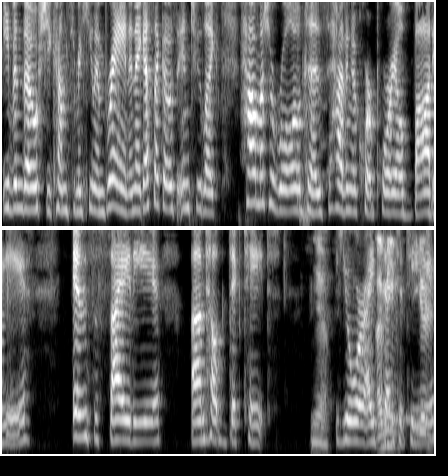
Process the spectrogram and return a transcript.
even though she comes from a human brain and i guess that goes into like how much a role does having a corporeal body in society um help dictate Yeah. your I mean, identity your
